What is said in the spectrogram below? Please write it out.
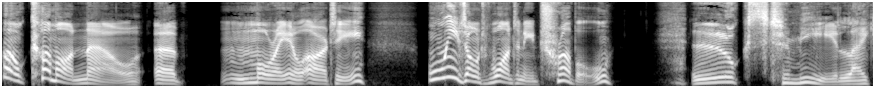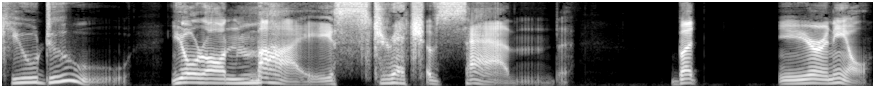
Oh, come on now, uh, Moriarty. We don't want any trouble. Looks to me like you do. You're on my stretch of sand. But you're an eel.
